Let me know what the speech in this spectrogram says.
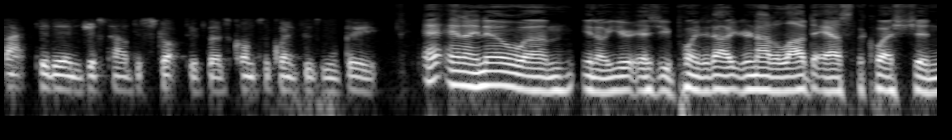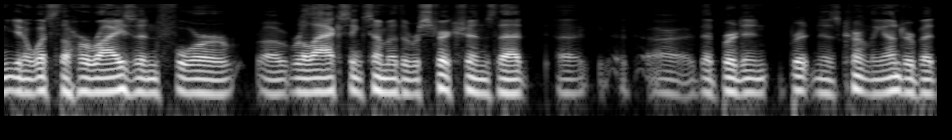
factored in just how destructive those consequences will be. And, and I know, um, you know, as you pointed out, you're not allowed to ask the question, you know, what's the horizon for uh, relaxing some of the restrictions that uh, uh, that Britain Britain is currently under, but.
